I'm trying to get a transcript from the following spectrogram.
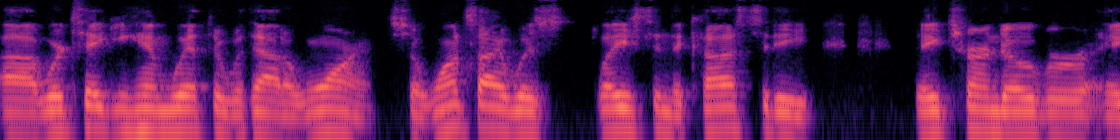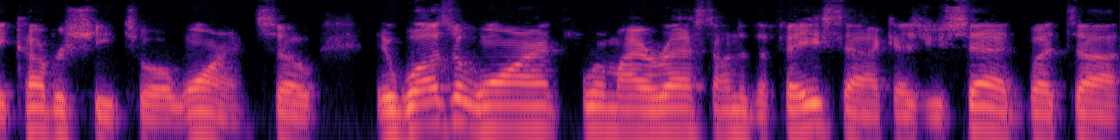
uh, we're taking him with or without a warrant. So once I was placed into custody, they turned over a cover sheet to a warrant. So it was a warrant for my arrest under the FACE Act, as you said, but uh,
